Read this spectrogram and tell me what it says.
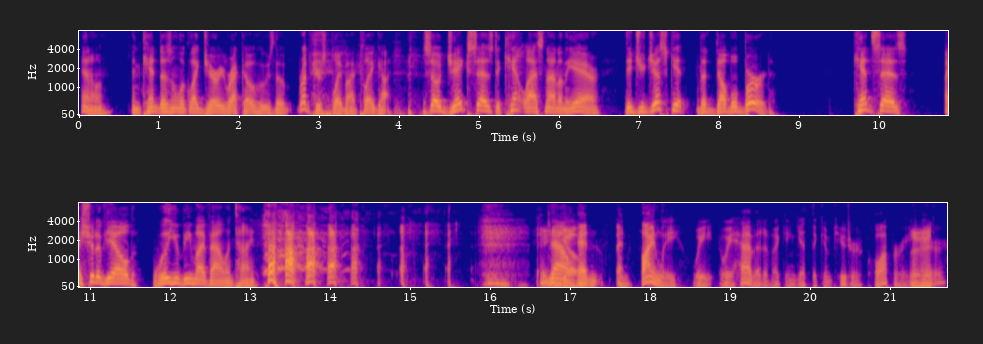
You know, and Kent doesn't look like Jerry Recco, who's the Rutgers play-by-play guy. So Jake says to Kent last night on the air, "Did you just get the double bird?" Kent says, "I should have yelled, "Will you be my Valentine?" There you Now- go. And and finally, we we have it. If I can get the computer to cooperate All right. here.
